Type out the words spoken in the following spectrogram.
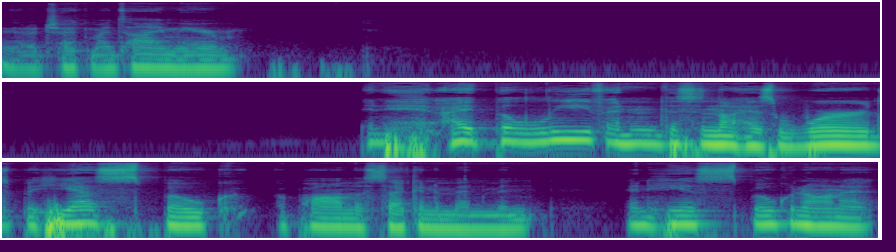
I gotta check my time here. And I believe, and this is not his words, but he has spoke upon the Second Amendment, and he has spoken on it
